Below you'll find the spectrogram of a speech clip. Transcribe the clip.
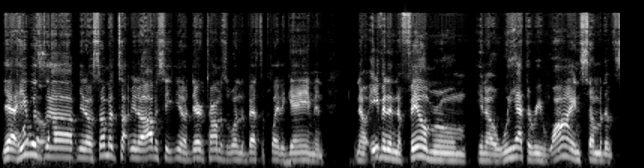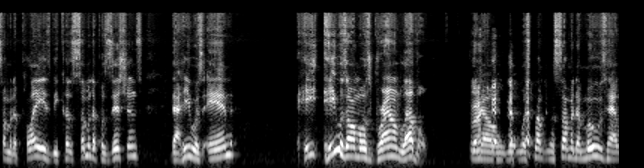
Yeah, he was. Uh, you know, some of the time, you know, obviously, you know, Derrick Thomas is one of the best to play the game, and you know, even in the film room, you know, we had to rewind some of the some of the plays because some of the positions that he was in, he he was almost ground level you know, with, with, some, with some of the moves had,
